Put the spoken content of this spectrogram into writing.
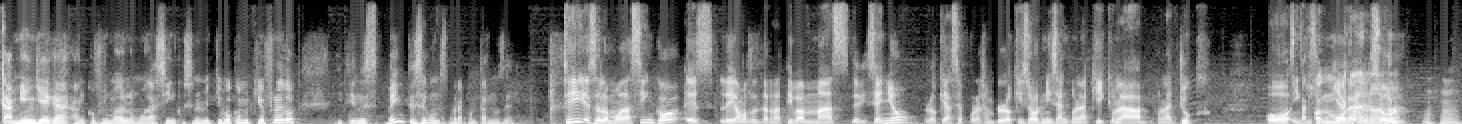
también llega, han confirmado el Moda 5, si no me equivoco, me quiero Fredo, y tienes 20 segundos para contarnos de él. Sí, es el Moda 5, es, digamos, la alternativa más de diseño, lo que hace, por ejemplo, lo que hizo Nissan con la Key, con la, con la Juke, o Hasta incluso con Murano, con el Soul. ¿no? Uh -huh.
